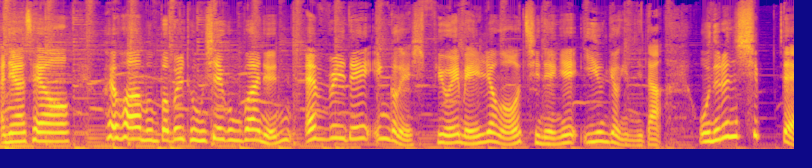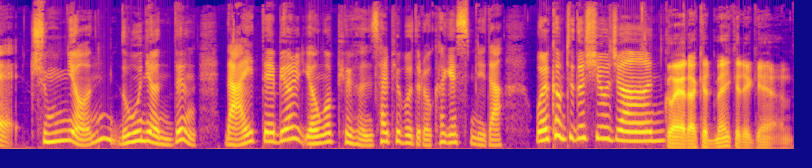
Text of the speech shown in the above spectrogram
안녕하세요. 회화와 문법을 동시에 공부하는 Everyday English, 뷰의 매일 영어 진행의 이은경입니다. 오늘은 10대, 중년, 노년 등 나이대별 영어 표현 살펴보도록 하겠습니다. Welcome to the show, John. Glad I could make it again.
